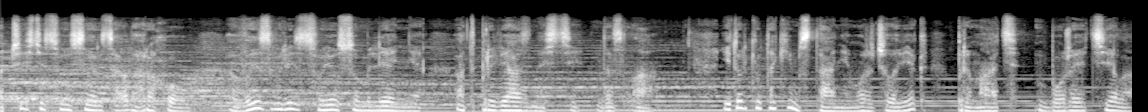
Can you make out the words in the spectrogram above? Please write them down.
ачысціць сваё сэрца ад грахоў, вызваліць сваё сумленне ад прывязнасці да зла. І толькі ў такім стане можа чалавек прымаць Божае цела,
